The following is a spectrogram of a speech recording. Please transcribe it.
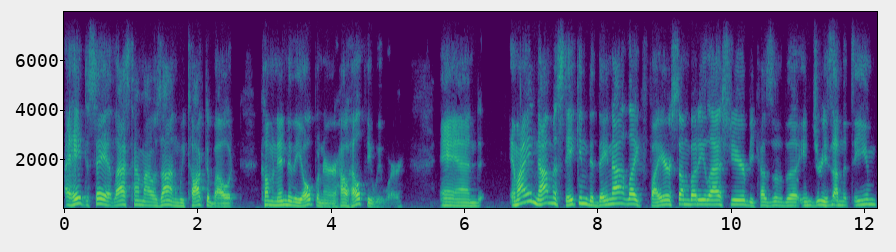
I hate to say it. Last time I was on, we talked about coming into the opener how healthy we were. And am I not mistaken? Did they not like fire somebody last year because of the injuries on the team?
